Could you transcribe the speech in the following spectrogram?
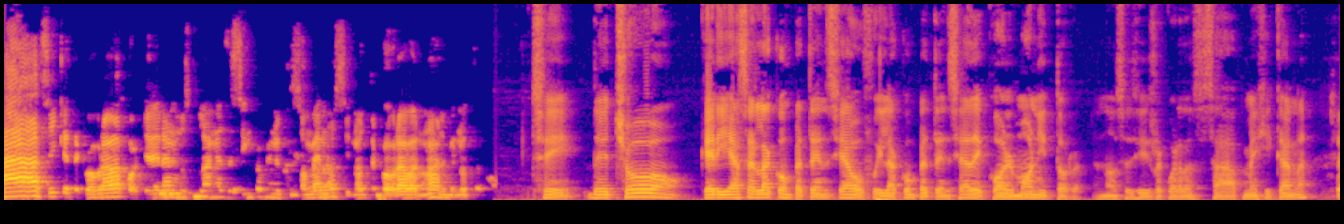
Ah, sí, que te cobraba porque eran los planes de cinco minutos o menos y no te cobraban, ¿no? El minuto. Sí, de hecho quería hacer la competencia o fui la competencia de Call Monitor. No sé si recuerdas esa app mexicana. Sí,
